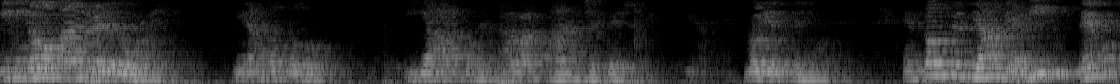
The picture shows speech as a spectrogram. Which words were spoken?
y miró alrededor, mirando todo, y ya comenzaba a anochecer. Gloria al Señor. Entonces ya de ahí vemos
